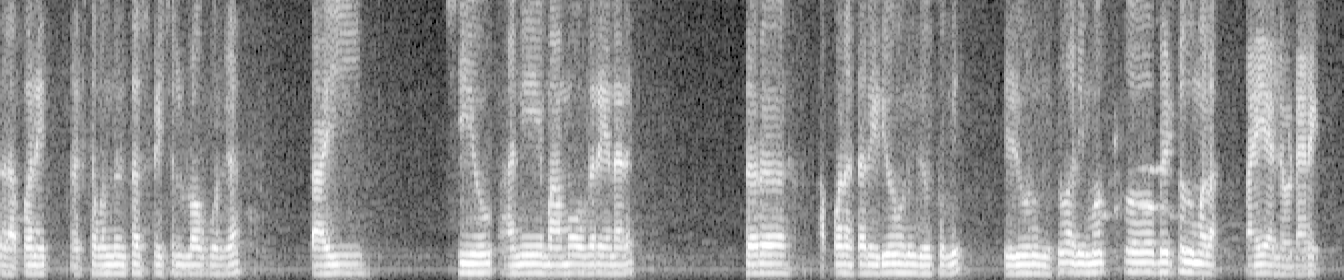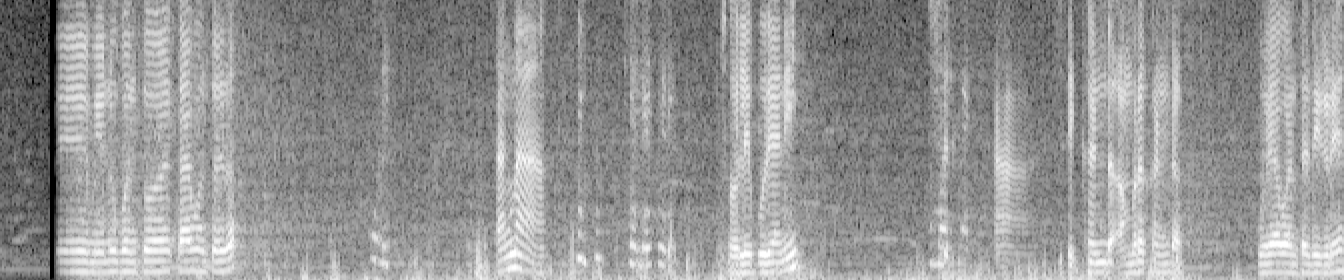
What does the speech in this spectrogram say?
तर आपण एक रक्षाबंधनचा स्पेशल ब्लॉग बनवूया. ताई शिव आणि मामा वगैरे येणार आहेत. तर आपण आता रेडिओ म्हणून घेतो मी रेडिओ म्हणून घेतो आणि मग भेटतो तुम्हाला. ताई आल्यावर डायरेक्ट ते मेनू बनतोय. काय बनतोय का. सांग ना. छोले पुरी. छोले पुरी आणि. हा श्रीखंड आम्रखंड पुऱ्या बनतात इकडे.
